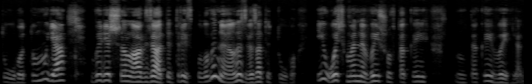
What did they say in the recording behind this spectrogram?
туго. Тому я вирішила взяти 3,5, але зв'язати туго. І ось в мене вийшов такий такий вигляд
